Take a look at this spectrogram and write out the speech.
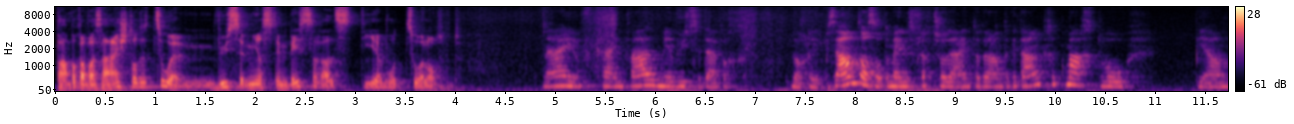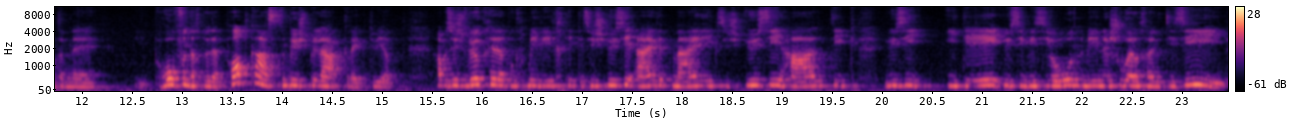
Barbara, was sagst du dazu? Wissen wir es denn besser als die, die zulassen? Nein, auf keinen Fall. Wir wissen einfach noch etwas anderes. Oder wir haben uns vielleicht schon ein oder andere Gedanken gemacht, wo bei anderen hoffentlich durch den Podcast zum Beispiel angeregt wird. Aber es ist wirklich, das ist mir wichtig, es ist unsere eigene Meinung, es ist unsere Haltung, unsere Idee, unsere Vision, wie eine Schule könnte sein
